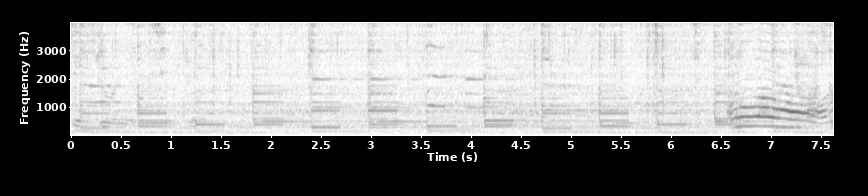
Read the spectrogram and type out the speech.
慎重に。慎重にお出ました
